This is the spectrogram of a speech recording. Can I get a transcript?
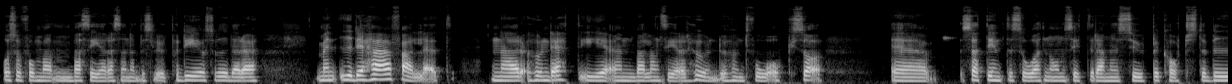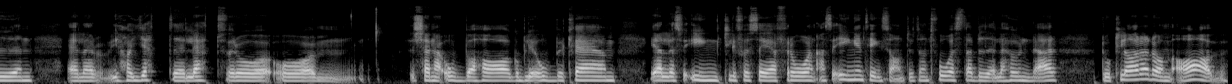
och så får man basera sina beslut på det och så vidare. Men i det här fallet, när hund 1 är en balanserad hund och hund 2 också, Eh, så att det är inte så att någon sitter där med en superkort stubin eller har jättelätt för att, att mm, känna obehag och bli obekväm, är alldeles för ynklig för att säga ifrån. Alltså ingenting sånt, utan två stabila hundar. Då klarar de av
